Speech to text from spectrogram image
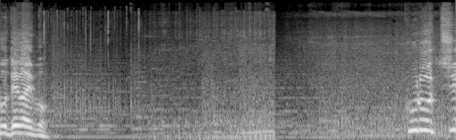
저 내가 입어. 그렇지.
